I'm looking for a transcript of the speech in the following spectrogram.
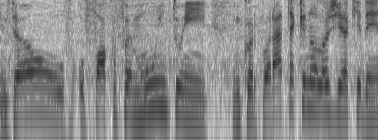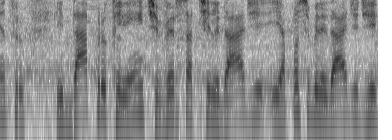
Então o, o, foco foi muito em incorporar tecnologia aqui dentro e dar para o cliente versatilidade e a possibilidade de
